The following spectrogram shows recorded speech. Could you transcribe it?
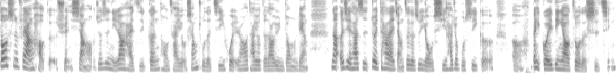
都是非常好的选项哦，就是你让孩子跟同才有相处的机会，然后他又得到运动量，那而且他是对他来讲，这个是游戏，他就不是一个呃被规定要做的事情。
